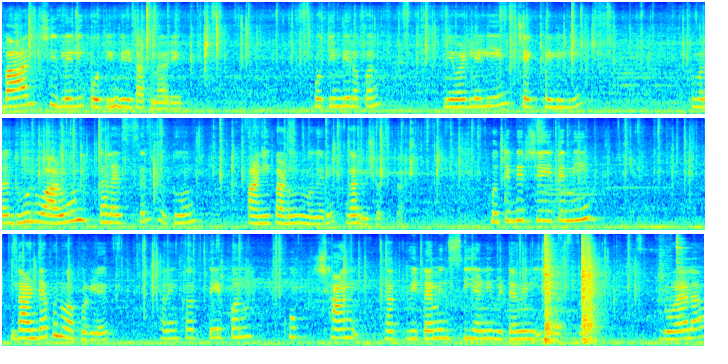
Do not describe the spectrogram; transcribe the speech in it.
बारीक चिरलेली कोथिंबीर टाकणार आहे. कोथिंबीर आपण निवडलेली आहे चेक केलेली आहे. तुम्हाला धुवून वाळवून घालायचं असेल तर धुवून पाणी काढून वगैरे घालू शकता. कोथिंबीरचे इथे मी दांड्या पण वापरले कारण का ते पण खूप छान त्यात विटॅमिन सी आणि विटॅमिन ई e असतं. डोळ्याला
